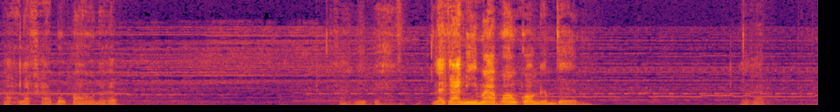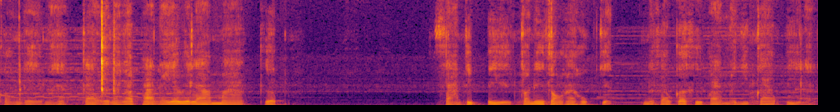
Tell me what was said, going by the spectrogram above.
พระราคาเบาๆนะครับ ไม่แพงรายการนี้มาพร้อมกล่องเดิมๆนะครับกล่องเดิมนะฮะเก่านะครับ ผ่านระยะเวลามาเกือบ 30 ปี ตอนนี้ 2567 นะครับ ก็คือผ่านมา 29 ปีแล้ว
